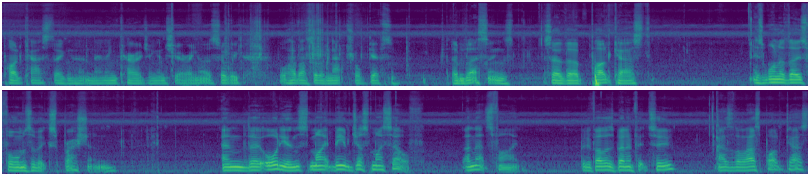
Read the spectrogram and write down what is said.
podcasting, and then encouraging and sharing others. So we all have our sort of natural gifts and blessings. So the podcast is one of those forms of expression, and the audience might be just myself, and that's fine. But if others benefit too, as the last podcast,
